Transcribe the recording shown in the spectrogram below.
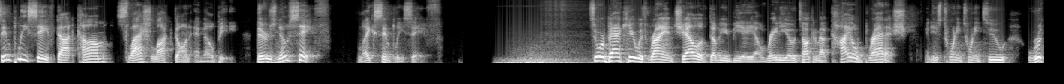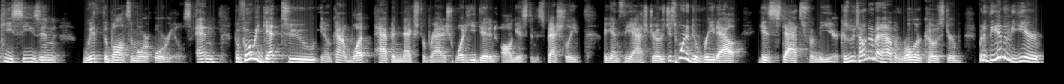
simplisafe.com slash locked on MLB. There's no safe like SimpliSafe. So we're back here with Ryan Chell of WBAL Radio talking about Kyle Bradish and his 2022 rookie season with the Baltimore Orioles. And before we get to, you know, kind of what happened next for Bradish, what he did in August and especially against the Astros, just wanted to read out his stats from the year because we're talking about how the roller coaster, but at the end of the year,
